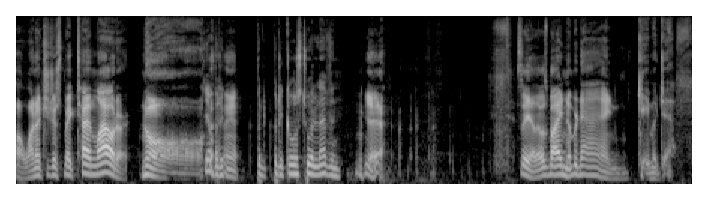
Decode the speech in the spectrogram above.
Oh, why don't you just make 10 louder? No. Yeah, but it, but but it goes to eleven. yeah. So, yeah, that was my number nine Game of Death.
